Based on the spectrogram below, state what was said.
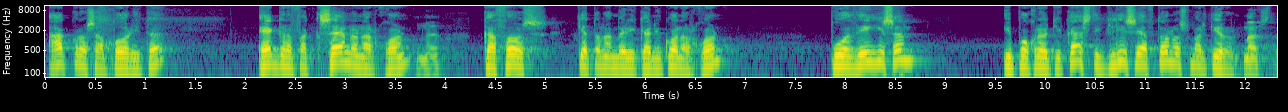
άκρος απόρριτα έγγραφα ξένων αρχών Ναι. καθώς και των Αμερικανικών αρχών που οδήγησαν υποχρεωτικά στην κλίση αυτών ως μαρτύρων. Μάλιστα.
